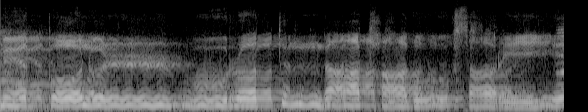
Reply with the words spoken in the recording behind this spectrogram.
몇 번을 울었던가 타국살이에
